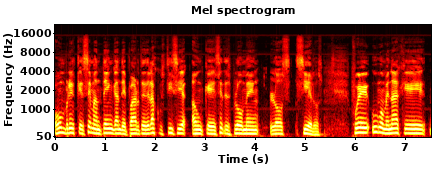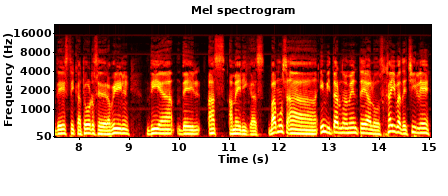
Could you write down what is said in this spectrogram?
hombres que se mantengan de parte de la justicia aunque se desplomen los cielos. Fue un homenaje de este 14 de abril, Día del As Américas. Vamos a invitar nuevamente a los Jaiba de Chile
